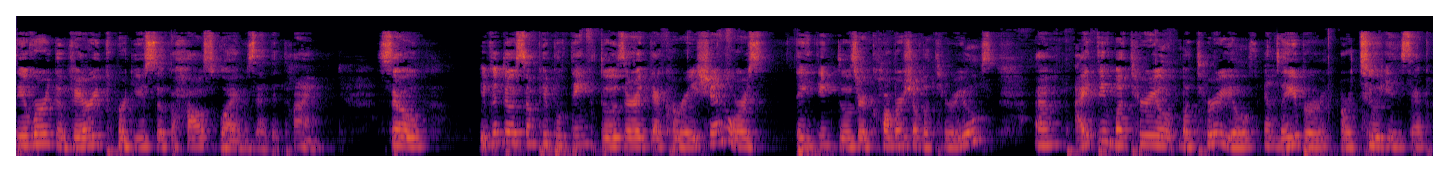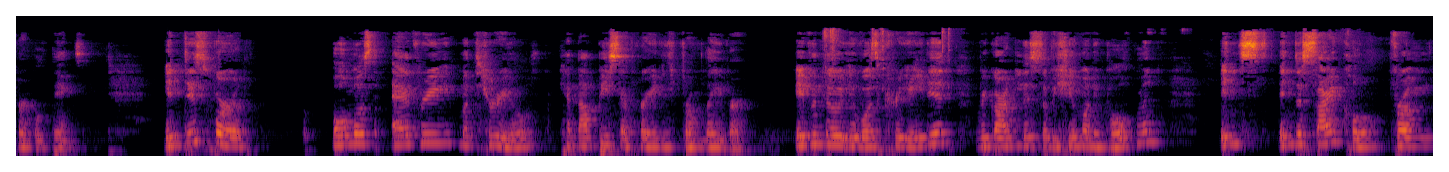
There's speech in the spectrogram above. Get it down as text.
they were the very produce of housewives at the time. So even though some people think those are decoration or they think those are commercial materials, um, I think material materials and labor are two inseparable things. In this world, almost every material cannot be separated from labor even though it was created regardless of human involvement, in, in the cycle from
